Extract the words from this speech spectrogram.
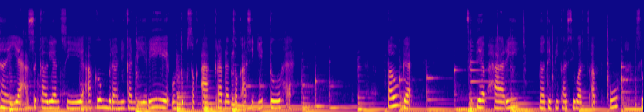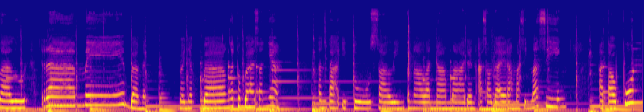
ya, sekalian sih aku memberanikan diri untuk sok akrab dan sok asik gitu. Tahu nggak? Setiap hari notifikasi WhatsAppku selalu rame banget. Banyak banget pembahasannya. Entah itu saling kenalan nama dan asal daerah masing-masing, ataupun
